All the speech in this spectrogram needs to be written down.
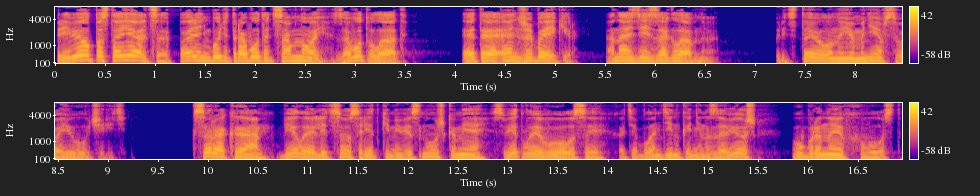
«Привел постояльца. Парень будет работать со мной. Зовут Влад. Это Энджи Бейкер. Она здесь за главную». Представил он ее мне в свою очередь. К сорока, белое лицо с редкими веснушками, светлые волосы, хотя блондинка не назовешь, убранные в хвост.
